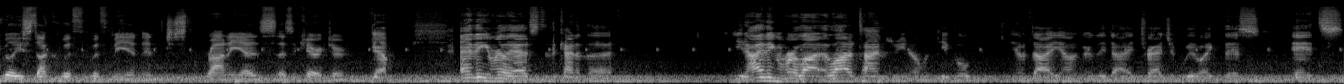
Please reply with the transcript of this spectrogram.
really stuck with with me and, and just Ronnie as as a character. Yeah, and I think it really adds to the kind of the, you know, I think for a lot a lot of times, you know, when people you know die young or they die tragically like this, it's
